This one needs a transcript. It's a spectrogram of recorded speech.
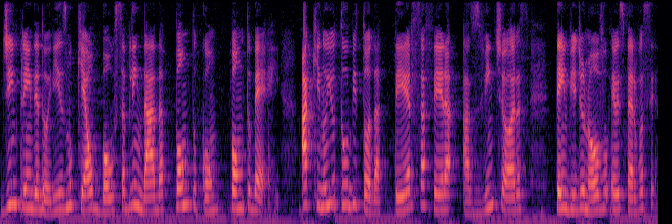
de empreendedorismo, que é o bolsablindada.com.br. Aqui no YouTube, toda terça-feira, às 20 horas, tem vídeo novo. Eu espero você.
